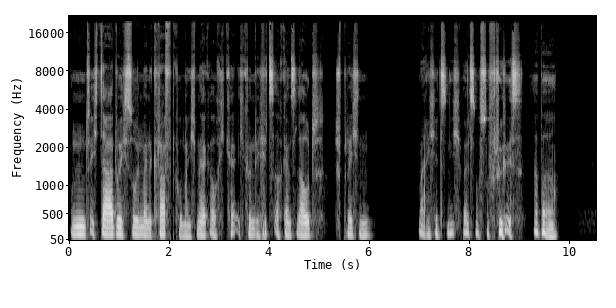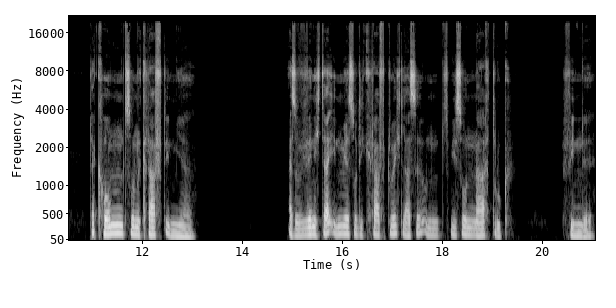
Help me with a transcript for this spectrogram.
und ich dadurch so in meine Kraft komme. Ich merke auch, ich, kann, ich könnte jetzt auch ganz laut sprechen. Mache ich jetzt nicht, weil es noch so früh ist. Aber da kommt so eine Kraft in mir. Also wie wenn ich da in mir so die Kraft durchlasse und wie so einen Nachdruck finde.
